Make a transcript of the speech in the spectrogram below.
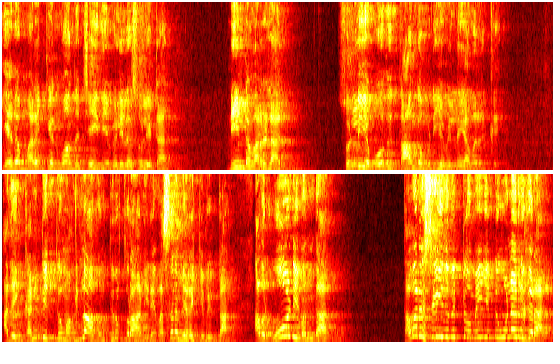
எதை மறைக்கணுமோ அந்த செய்தியை வெளியில் சொல்லிட்டார். நீண்ட வரலாறு. சொல்லிய போது தாங்க முடியவில்லை அவருக்கு. அதை கண்டித்தும் அல்லாவும் திருக்குறானிலே வசனம் இறக்கி விட்டான். அவர் ஓடி வந்தார். தவறு செய்து விட்டோமே என்று உணர்கிறார்.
